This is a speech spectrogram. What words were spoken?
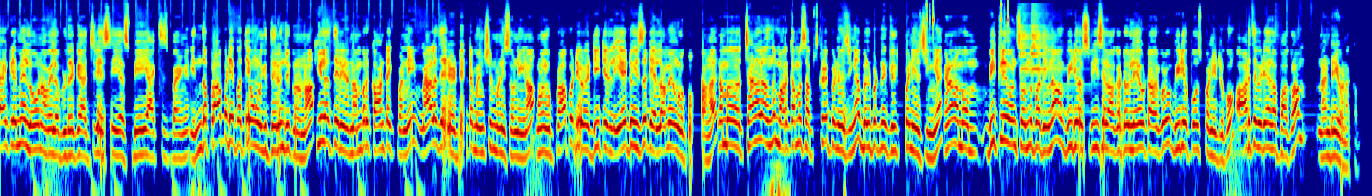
பேங்க்லயுமே லோன் அவைலபிள் இருக்கு. ஹெச்டிஎஃப்சி எஸ்பிஐ ஆக்சிஸ் பேங்க் இந்த ப்ராப்பர்ட்டியை பத்தி உங்களுக்கு தெரிஞ்சுக்கணும்னா கீழே தெரியுற நம்பர் கான்டாக்ட் பண்ணி மேலே தெரியுற டேட்டா மென்ஷன் பண்ணி சொன்னீங்கன்னா உங்களுக்கு ப்ராப்பர்ட்டியோட டீட்டெயில் ஏ டு இசட் எல்லாமே உங்களுக்கு கொடுப்பாங்க. நம்ம சேனலை வந்து மறக்காம சப்ஸ்கிரைப் பண்ணி வச்சுங்க. பெல் பட்டனை கிளிக் பண்ணி வச்சுங்க. ஏன்னா நம்ம வீக்லி ஒன்ஸ் வந்து பாத்தீங்கன்னா வீடியோஸ் ரீசேல் ஆகட்டும் லேஅவுட் ஆகட்டும் வீடியோ போஸ்ட் பண்ணிட்டு இருக்கோம். அடுத்த வீடியோவில் பார்க்கலாம். நன்றி வணக்கம்.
